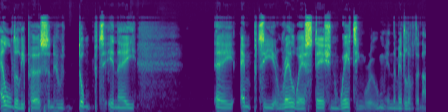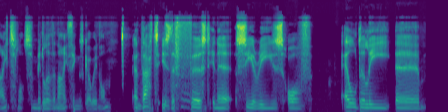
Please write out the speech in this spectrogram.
elderly person who's dumped in a a empty railway station waiting room in the middle of the night. Lots of middle of the night things going on. And that is the first in a series of elderly um,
